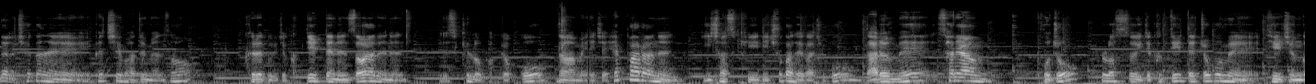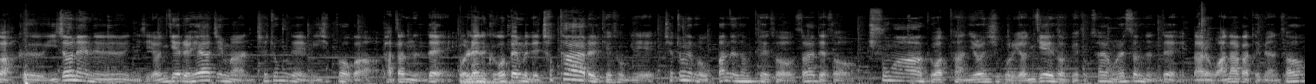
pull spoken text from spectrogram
네네. 최근에 패치 받으면서 그래도 이제 극딜 때는 써야 되는 스킬로 바뀌었고 그다음에 이제 해파라는 2차 스킬이 추가돼가지고 나름의 사냥 보조 플러스 이제 극딜 때 조금의 딜 증가 그 이전에는 이제 연계를 해야지만 최종 댐 20%가 받았는데 원래는 그것 때문에 첩타를 계속 이제 최종 댐을 못 받는 상태에서 써야 돼서 충화 교화탄 이런 식으로 연계해서 계속 사용을 했었는데 나름 완화가 되면서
